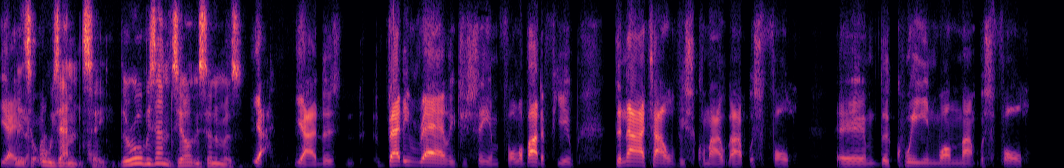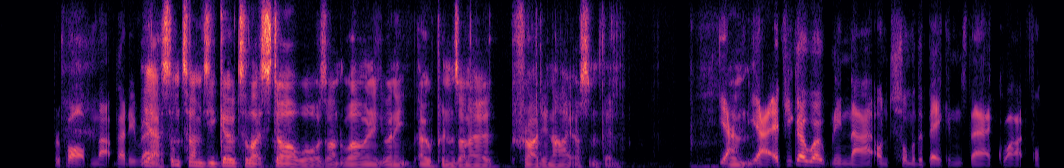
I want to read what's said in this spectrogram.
Yeah, it's always empty. They're always empty, aren't they? Cinemas. Yeah, yeah, there's very rarely do you see them full. I've had a few. The night Elvis come out, that was full. Um, the Queen one, that was full. But apart from that, very rare. Yeah, sometimes you go to like Star Wars on well when it, when it opens on a Friday night or something. yeah, um, yeah. If you go opening night on some of the big ones, they're quite full.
